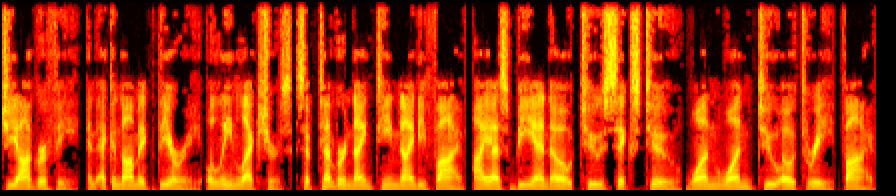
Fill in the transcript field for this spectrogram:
Geography, and Economic Theory Olin Lectures September 1995, ISBN 0-262-11203-5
